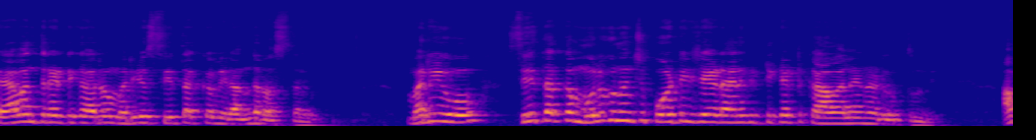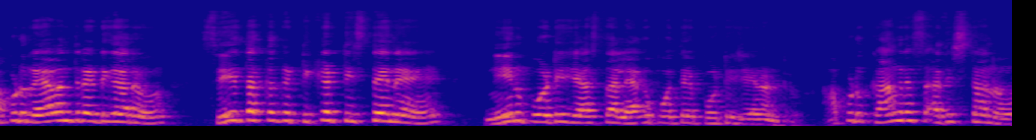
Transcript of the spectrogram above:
రేవంత్ రెడ్డి గారు మరియు సీతక్క వీరందరూ వస్తారు మరియు సీతక్క ములుగు నుంచి పోటీ చేయడానికి టికెట్ కావాలని అడుగుతుంది. అప్పుడు రేవంత్ రెడ్డి గారు సీతక్కకి టికెట్ ఇస్తేనే నేను పోటీ చేస్తా లేకపోతే పోటీ చేయనంటారు. అప్పుడు కాంగ్రెస్ అధిష్టానం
